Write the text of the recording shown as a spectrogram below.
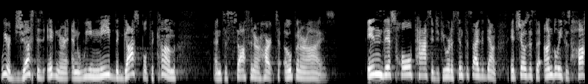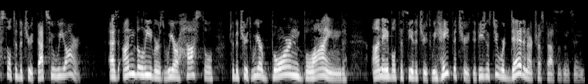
We are just as ignorant, and we need the gospel to come and to soften our heart, to open our eyes. In this whole passage, if you were to synthesize it down, it shows us that unbelief is hostile to the truth. That's who we are. As unbelievers, we are hostile to the truth. We are born blind, unable to see the truth. We hate the truth. Ephesians 2, we're dead in our trespasses and sins.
